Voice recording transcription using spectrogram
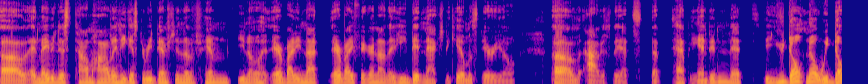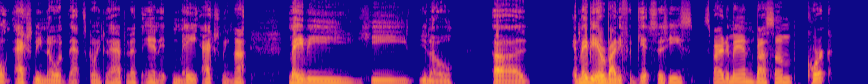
Uh, and maybe this Tom Holland, he gets the redemption of him. You know, everybody not everybody figuring out that he didn't actually kill Mysterio. Um, obviously, that's the happy ending. That you don't know. We don't actually know if that's going to happen at the end. It may actually not. Maybe he, you know, uh, maybe everybody forgets that he's Spider Man by some quirk,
